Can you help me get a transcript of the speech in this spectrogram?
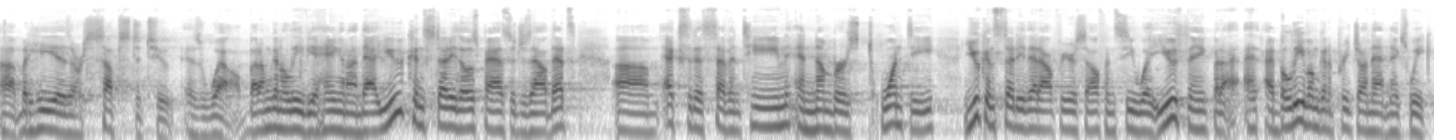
uh, but he is our substitute as well. But I'm going to leave you hanging on that. You can study those passages out. That's um, Exodus 17 and Numbers 20. You can study that out for yourself and see what you think, but I, I believe I'm going to preach on that next week.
